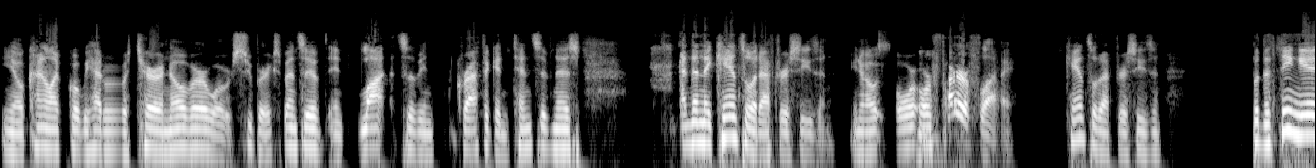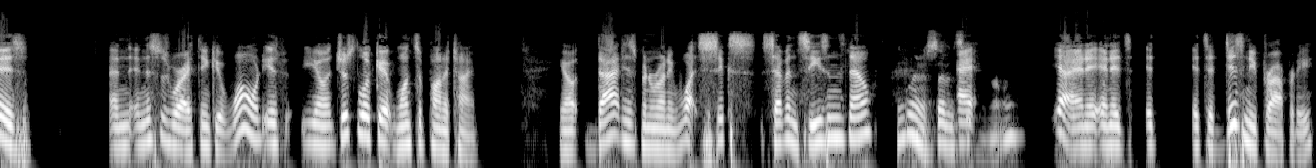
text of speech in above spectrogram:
you know, kind of like what we had with Terra Nova, where it was super expensive and lots of in, graphic intensiveness, and then they cancel it after a season, you know, or or hmm. Firefly canceled after a season. But the thing is, and and this is where I think it won't is you know just look at Once Upon a Time. You know that has been running what six, seven seasons now. I think we're in a seventh I- season, aren't we? Yeah, and it, and it's it it's a Disney property,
